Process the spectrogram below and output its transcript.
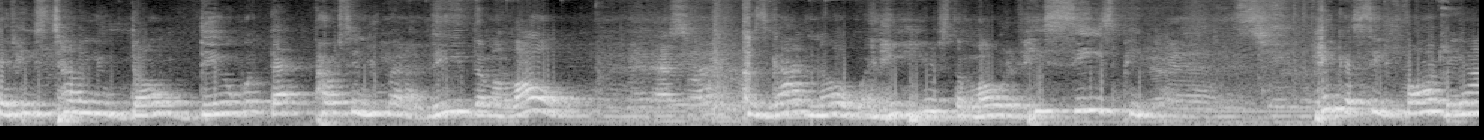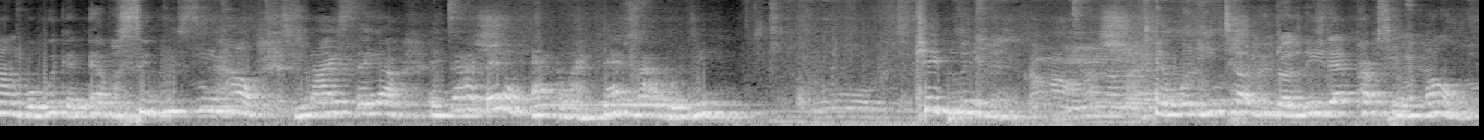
If he's telling you don't deal with that person, you better leave them alone. Because God knows and he hears the motive. He sees people. He can see far beyond what we can ever see. We see how nice they are. And God, they don't act like that, not with me. Keep living. And when he tell you to leave that person alone,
